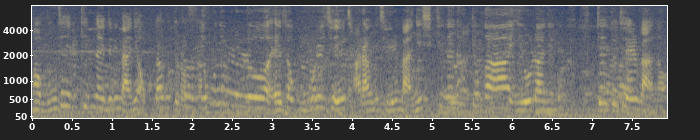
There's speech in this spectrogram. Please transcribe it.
어, 문제 일으키는 애들이 많이 없다고 들었어. 이 호놀룰루에서 공부를 제일 잘하고 제일 많이 시키는 학교가 이올란이고 숙제도 제일 많아.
